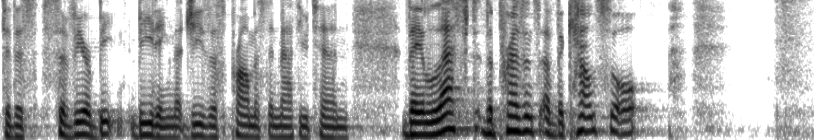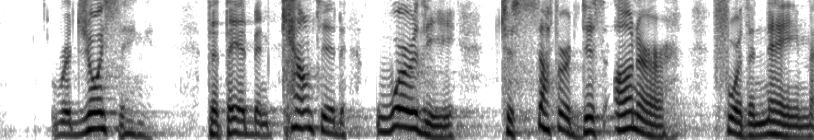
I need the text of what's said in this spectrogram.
to this severe beating that Jesus promised in Matthew 10. They left the presence of the council rejoicing that they had been counted worthy to suffer dishonor for the name.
